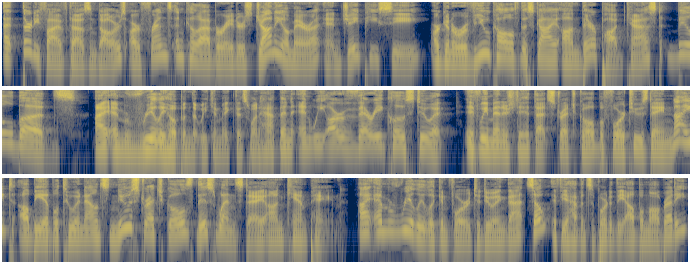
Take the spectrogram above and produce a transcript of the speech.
At $35,000, our friends and collaborators Johnny O'Mara and JPC are going to review Call of the Sky on their podcast, Bill Buds. I am really hoping that we can make this one happen, and we are very close to it. If we manage to hit that stretch goal before Tuesday night, I'll be able to announce new stretch goals this Wednesday on campaign. I am really looking forward to doing that, so if you haven't supported the album already,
